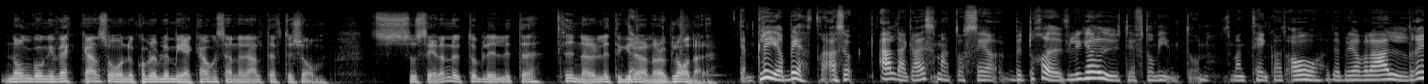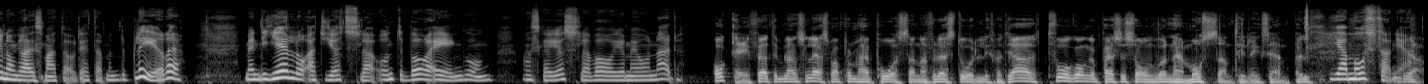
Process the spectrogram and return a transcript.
någon gång i veckan så, och nu kommer det bli mer kanske sen när allt eftersom, så ser den ut att bli lite finare, lite grönare och gladare. Den blir bättre. Alltså, alla gräsmattor ser bedrövliga ut efter vintern. Så man tänker att Åh, det blir väl aldrig någon gräsmatta av detta, men det blir det. Men det gäller att gödsla och inte bara en gång. Man ska gödsla varje månad. Okej, för att ibland så läser man på de här påsarna för där står det liksom att ja, två gånger per säsong var den här mossan till exempel. Ja, mossan ja. Ja,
